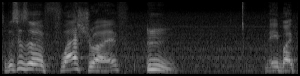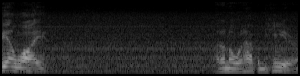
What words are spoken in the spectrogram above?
So this is a flash drive made by PNY. I don't know what happened here.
